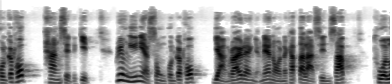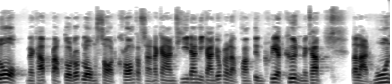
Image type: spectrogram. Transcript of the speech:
ผลกระทบทางเศรษฐกิจ เรื่องนี้เนี่ยส่งผลกระทบ อย่างร้ายแรงอย่างแน่นอนนะครับ ตลาดสินทรัพย์ทั่วโลกนะครับปรับตัวลดลงสอดคล้องกับสถานการณ์ที่ได้มีการยกระดับความตึงเครียดขึ้นนะครับ ตลาดหุ้น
